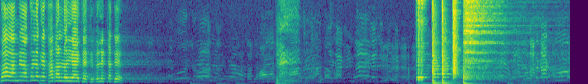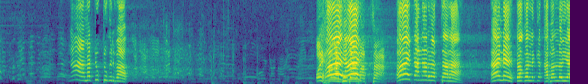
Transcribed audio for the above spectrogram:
বউ আমি ওগুলোকে খাবার লই আইতাছি প্লেটটা দে টুকটুকির বাপ। ওই হালা গুদার। বাচ্চা। ওই কানার বাচ্চারা। এই নে তখন খাবার লইয়া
